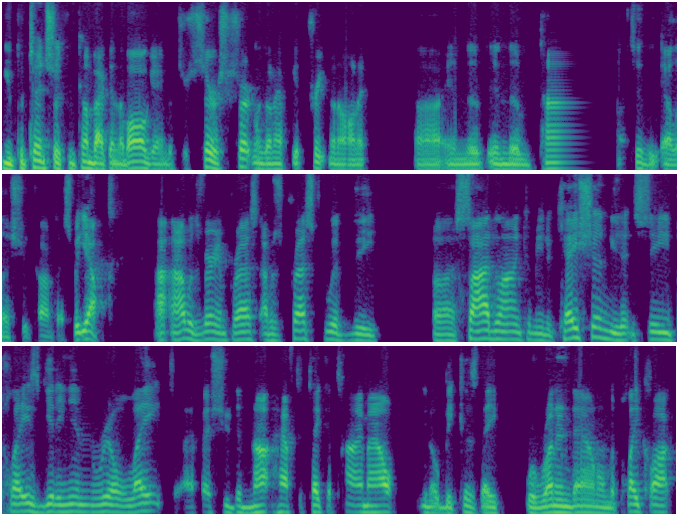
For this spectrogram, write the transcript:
you potentially can come back in the ball game, but you're certainly going to have to get treatment on it uh, in the in the time to the LSU contest. But yeah, I, I was very impressed. I was impressed with the uh, sideline communication. You didn't see plays getting in real late. FSU did not have to take a timeout, you know, because they were running down on the play clock.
